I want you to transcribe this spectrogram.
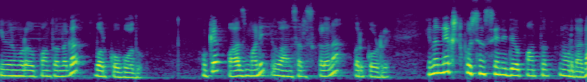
ನೀವೇನು ಮಾಡೋದಪ್ಪ ಅಂತಂದಾಗ ಬರ್ಕೋಬೋದು. ಓಕೆ ಪಾಸ್ ಮಾಡಿ ಇವು ಆನ್ಸರ್ಸ್ಗಳನ್ನು ಬರ್ಕೊಡ್ರಿ. ಇನ್ನು ನೆಕ್ಸ್ಟ್ ಕ್ವಶನ್ಸ್ ಏನಿದೆಯಪ್ಪ ಅಂತ ನೋಡಿದಾಗ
